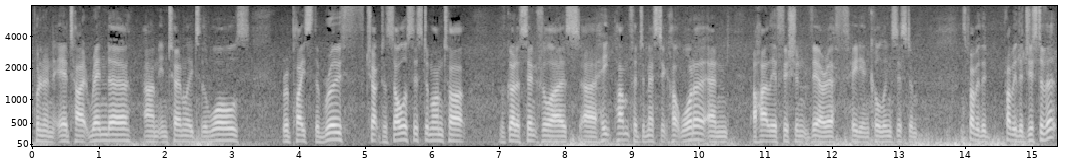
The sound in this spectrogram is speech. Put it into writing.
put in an airtight render um, internally to the walls, replace the roof, chucked a solar system on top. We've got a centralised uh, heat pump for domestic hot water and a highly efficient VRF heating and cooling system. It's probably the, probably the gist of it.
